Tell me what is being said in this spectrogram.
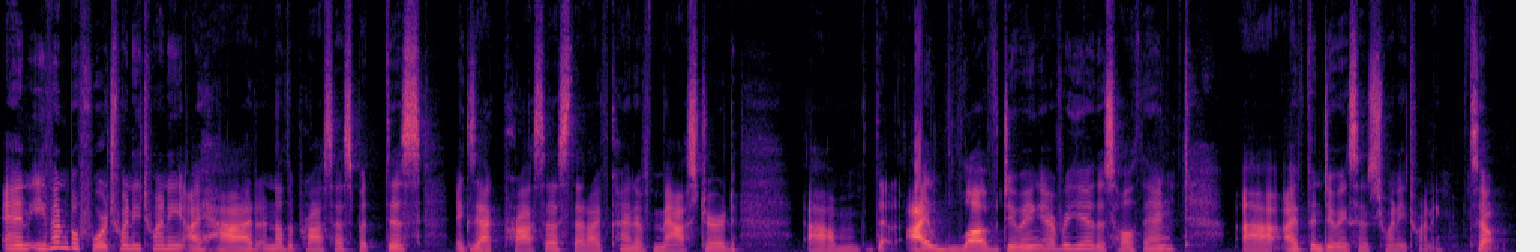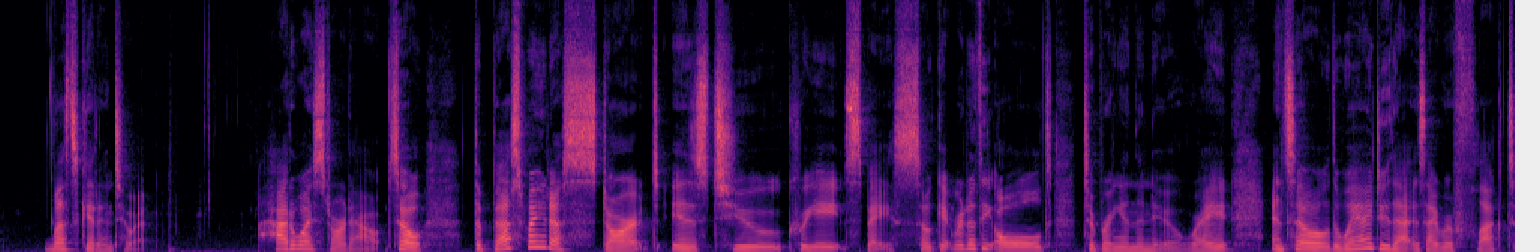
And even before 2020, I had another process, but this exact process that I've kind of mastered, um, that I love doing every year, this whole thing, uh, I've been doing since 2020. So let's get into it. How do I start out? So, the best way to start is to create space. So get rid of the old to bring in the new, right? And so the way I do that is I reflect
